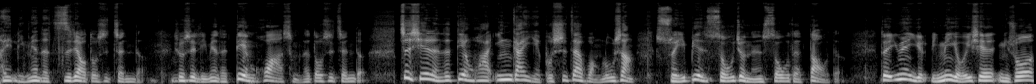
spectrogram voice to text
哎，里面的资料都是真的，就是里面的电话什么的都是真的。这些人的电话应该也不是在网络上随便搜就能搜得到的。对，因为有里面有一些你说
